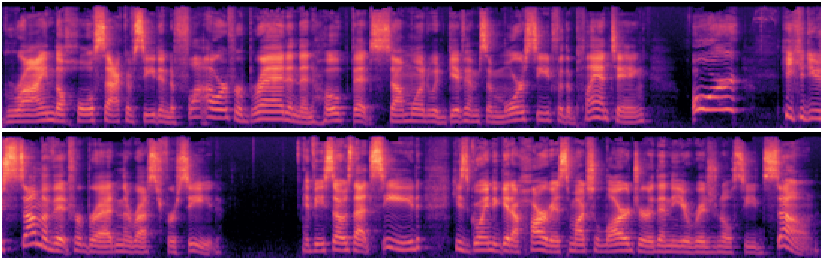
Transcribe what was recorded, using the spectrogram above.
grind the whole sack of seed into flour for bread and then hope that someone would give him some more seed for the planting, or he could use some of it for bread and the rest for seed. If he sows that seed, he's going to get a harvest much larger than the original seed sown.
